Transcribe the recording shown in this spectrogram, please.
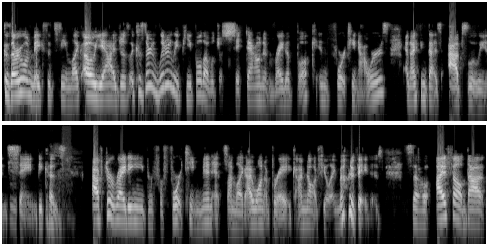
Because everyone makes it seem like, oh, yeah, I just, because there are literally people that will just sit down and write a book in 14 hours. And I think that is absolutely mm. insane because after writing even for 14 minutes, I'm like, I want a break. I'm not feeling motivated. So I felt that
